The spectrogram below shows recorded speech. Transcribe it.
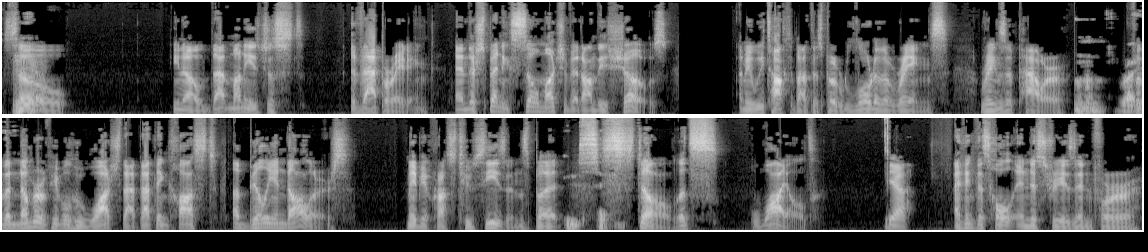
So, you know, that money is just evaporating and they're spending so much of it on these shows. I mean, we talked about this, but Lord of the Rings, Rings of Power, Mhm, right. for the number of people who watch that, that thing cost a billion dollars. Maybe across two seasons, but Insane. still, it's wild. Yeah. I think this whole industry is in for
